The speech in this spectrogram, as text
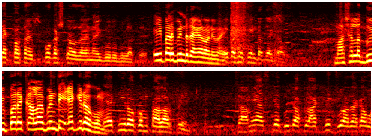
দেখ কথায় প্রকাশ করা যায় না এই গরুগুলাতে। এই পারে প্রিন্টটা দেখা রনি ভাই। এই পাশে প্রিন্টটা দেখাও। মাশাল্লাহ দুই পারে কালার প্রিন্টই একই রকম। একই রকম কালার প্রিন্ট আমি আজকে দুটা ফ্ল্যাগ বিট জোড়া দেখাবো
